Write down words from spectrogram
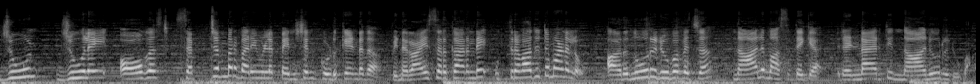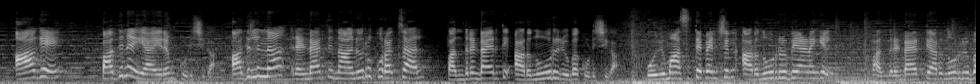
ജൂൺ ജൂലൈ ഓഗസ്റ്റ് സെപ്റ്റംബർ വരെയുള്ള പെൻഷൻ കൊടുക്കേണ്ടത് പിണറായി സർക്കാരിന്റെ ഉത്തരവാദിത്വമാണല്ലോ. അറുന്നൂറ് രൂപ വെച്ച് നാല് മാസത്തേക്ക് രണ്ടായിരത്തി നാനൂറ് രൂപ. ആകെ പതിനയ്യായിരം കുടിശ്ശിക. അതിൽ നിന്ന് രണ്ടായിരത്തി നാനൂറ് കുറച്ചാൽ പന്ത്രണ്ടായിരത്തി അറുന്നൂറ് രൂപ കുടിശ്ശിക. ഒരു മാസത്തെ പെൻഷൻ അറുന്നൂറ് രൂപയാണെങ്കിൽ പന്ത്രണ്ടായിരത്തി അറുന്നൂറ് രൂപ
